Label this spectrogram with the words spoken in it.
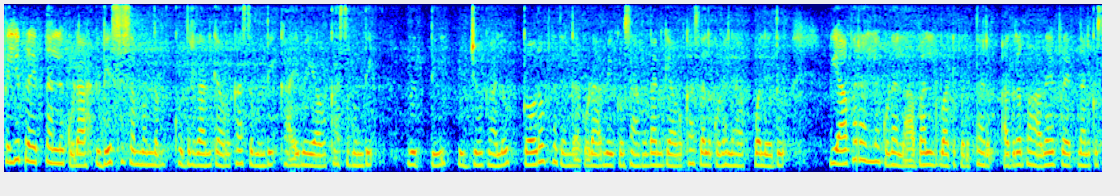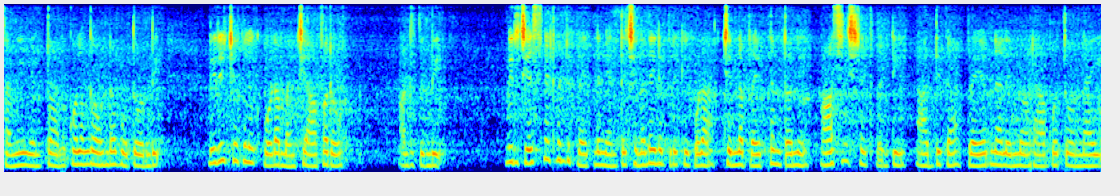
పెళ్ళి ప్రయత్నాల్లో కూడా విదేశీ సంబంధం కుదరడానికి అవకాశం ఉంది ఖాయమయ్యే అవకాశం ఉంది వృత్తి ఉద్యోగాలు గౌరవప్రదంగా కూడా మీకు సాగడానికి అవకాశాలు కూడా లేకపోలేదు. వ్యాపారాల్లో కూడా లాభాలు బాట పెడతారు. అదనపు ఆదాయ ప్రయత్నాలకు సమయం ఎంతో అనుకూలంగా ఉండబోతోంది. నిరుద్యోగులకు కూడా మంచి ఆఫరు అందుతుంది. మీరు చేసినటువంటి ప్రయత్నం ఎంత చిన్నదైనప్పటికీ కూడా చిన్న ప్రయత్నంతోనే ఆశించినటువంటి ఆర్థిక ప్రయోజనాలు ఎన్నో రాబోతూ ఉన్నాయి.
